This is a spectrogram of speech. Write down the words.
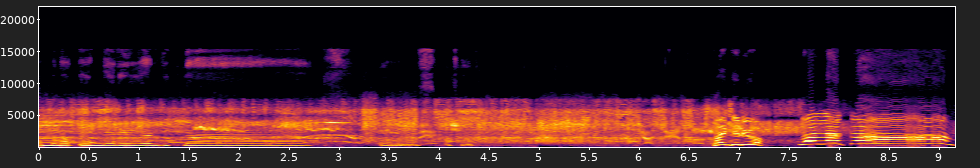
Aman Allah'ım nereye geldik lan? Lan geliyor. Lan lan kal.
